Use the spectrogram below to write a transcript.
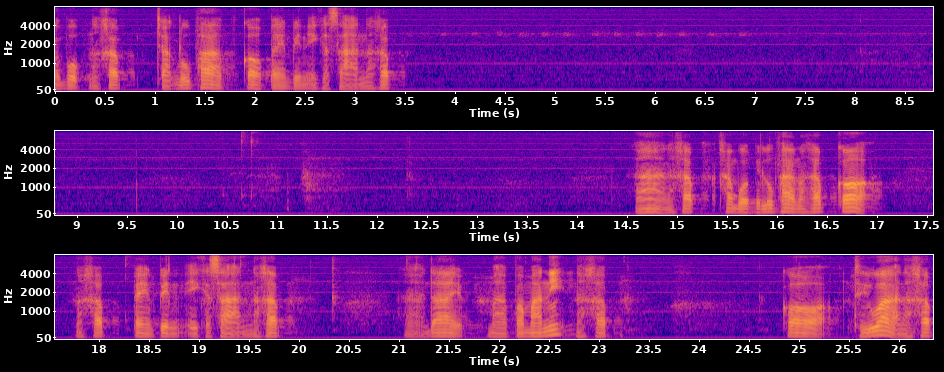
ระบบนะครับ จากรูปภาพก็แปลงเป็นเอกสารนะครับ อ่านะครับ ข้างบนเป็นรูปภาพนะครับก็นะครับ แปลงเป็นเอกสารนะครับได้มาประมาณนี้นะครับ ก็ถือว่านะครับ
